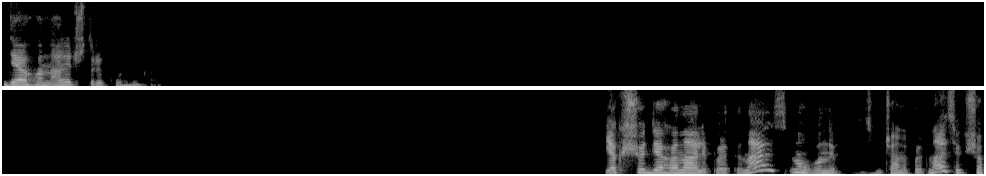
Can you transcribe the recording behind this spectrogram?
діагоналі чотирикутника. Якщо діагоналі перетинаються, ну, вони, звичайно, перетинаються, якщо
